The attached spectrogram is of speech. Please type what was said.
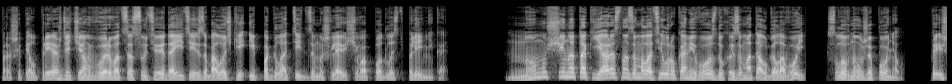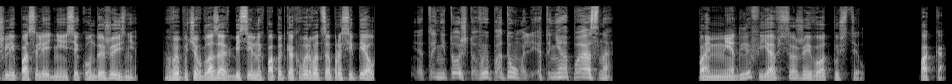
Прошипел прежде, чем вырваться сутью Эдаити из оболочки и поглотить замышляющего подлость пленника. Но мужчина так яростно замолотил руками воздух и замотал головой, словно уже понял. Пришли последние секунды жизни. Выпучив глаза в бессильных попытках вырваться, просипел. «Это не то, что вы подумали, это не опасно!» Помедлив, я все же его отпустил. Пока.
